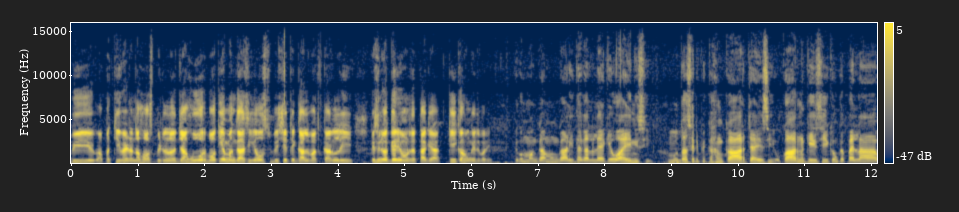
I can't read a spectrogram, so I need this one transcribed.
ਵੀ ਆਹ 25 ਬੈੱਡਾਂ ਦਾ ਹਸਪੀਟਲ ਜਾਂ ਹੋਰ ਬਹੁਤੀਆਂ ਮੰਗਾਂ ਸੀਗੀਆਂ ਉਸ ਵਿਸ਼ੇ ਤੇ ਗੱਲਬਾਤ ਕਰਨ ਲਈ ਕਿਸੇ ਨੂੰ ਅੱਗੇ ਨਹੀਂ ਆਉਣ ਦਿੱਤਾ ਗਿਆ। ਕੀ ਕਹੋਗੇ ਇਹਦੇ ਬਾਰੇ? ਦੇਖੋ ਮੰਗਾ ਮੁੰਗਾ ਵਾਲੀ ਤਾਂ ਗੱਲ ਲੈ ਕੇ ਉਹ ਆਏ ਨਹੀਂ ਸੀ। ਉਹ ਹੂੰ। ਤਾਂ ਸਿਰਫ ਇੱਕ ਹੰਕਾਰ ਚ ਆਏ ਸੀ। ਉਹ ਕਾਰਨ ਕੀ ਸੀ? ਕਿਉਂਕਿ ਪਹਿਲਾਂ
